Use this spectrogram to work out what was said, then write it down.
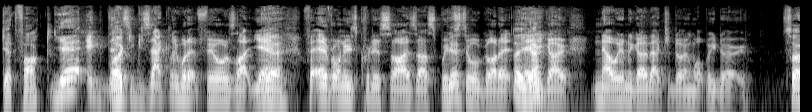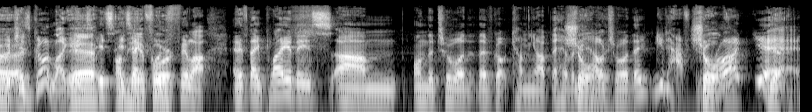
get fucked. Yeah, ex- Like- that's exactly what it feels like. Yeah, Yeah. for everyone who's criticised us, we've Yeah. still got it. There There, you you go. Now we're going to go back to doing what we do. So Which uh, is good. Like yeah, it's it's, it's a good it. filler. And if they play this um, on the tour that they've got coming up, the Heaven and Hell tour, they, you'd have to, Surely. right? Yeah. Yeah.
